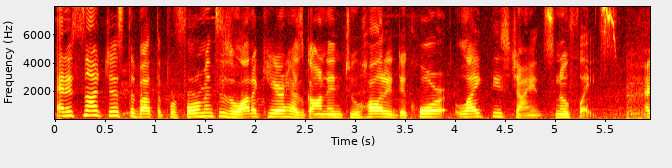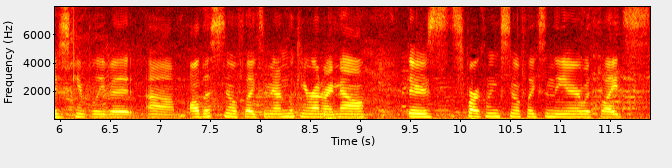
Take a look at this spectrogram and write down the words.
And it's not just about the performances. A lot of care has gone into holiday decor like these giant snowflakes. I just can't believe it. Um, all the snowflakes. I mean, I'm looking around right now. There's sparkling snowflakes in the air with lights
